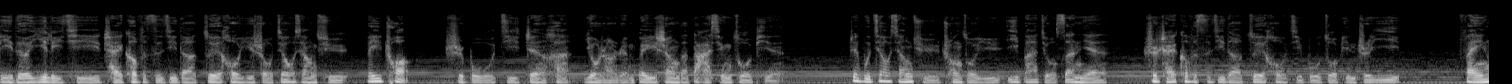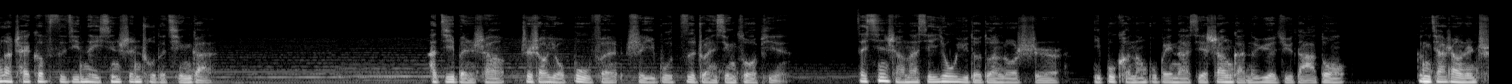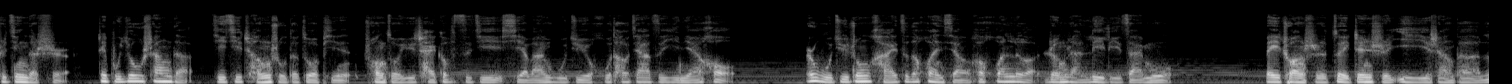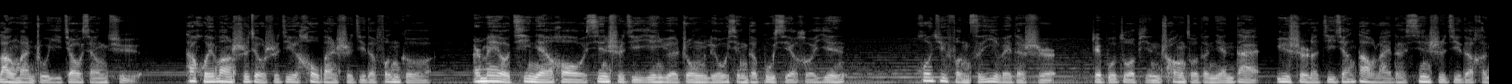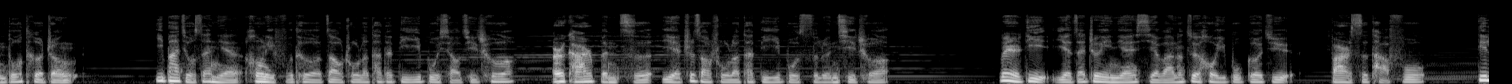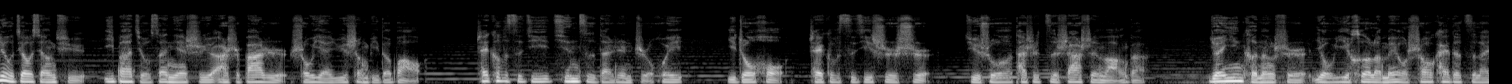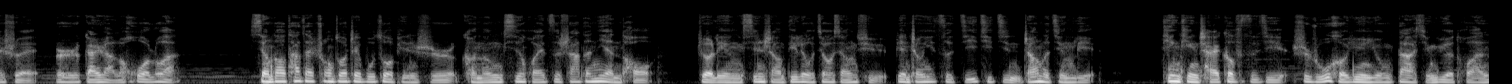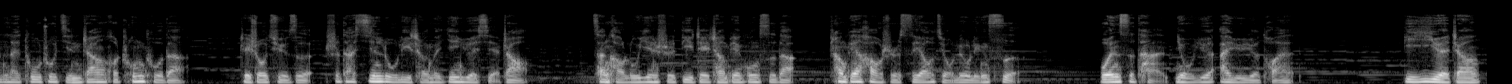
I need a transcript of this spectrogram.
彼得·伊里奇·柴可夫斯基的最后一首交响曲《悲怆》是部既震撼又让人悲伤的大型作品。这部交响曲创作于1893年，是柴可夫斯基的最后几部作品之一，反映了柴可夫斯基内心深处的情感。它基本上至少有部分是一部自传性作品。在欣赏那些忧郁的段落时，你不可能不被那些伤感的乐句打动。更加让人吃惊的是，这部忧伤的极其成熟的作品创作于柴可夫斯基写完舞剧《胡桃夹子》一年后，而舞剧中孩子的幻想和欢乐仍然历历在目。悲怆是最真实意义上的浪漫主义交响曲，它回望19世纪后半世纪的风格，而没有七年后新世纪音乐中流行的不协和音。颇具讽刺意味的是。这部作品创作的年代预示了即将到来的新世纪的很多特征。1893年，亨利·福特造出了他的第一部小汽车，而卡尔·本茨也制造出了他第一部四轮汽车。威尔第也在这一年写完了最后一部歌剧《法尔斯塔夫》。第六交响曲，1893年10月28日首演于圣彼得堡，柴可夫斯基亲自担任指挥。一周后，柴可夫斯基逝世。据说他是自杀身亡的，原因可能是有意喝了没有烧开的自来水而感染了霍乱。想到他在创作这部作品时可能心怀自杀的念头，这令欣赏第六交响曲变成一次极其紧张的经历。听听柴可夫斯基是如何运用大型乐团来突出紧张和冲突的。这首曲子是他心路历程的音乐写照。参考录音是 DJ 唱片公司的。唱片号是四幺九六零四，伯恩斯坦纽约爱乐乐团。第一乐章，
